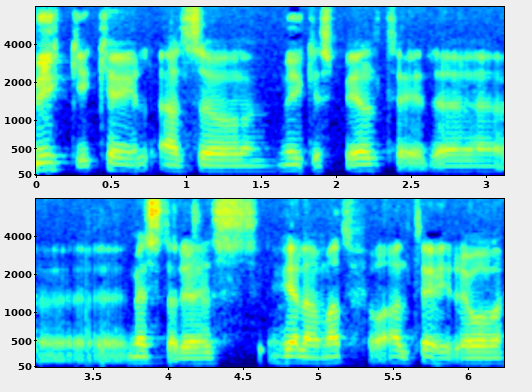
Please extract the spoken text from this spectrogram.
mycket kul, alltså mycket speltid. Eh, mestadels hela matcher, alltid. Och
